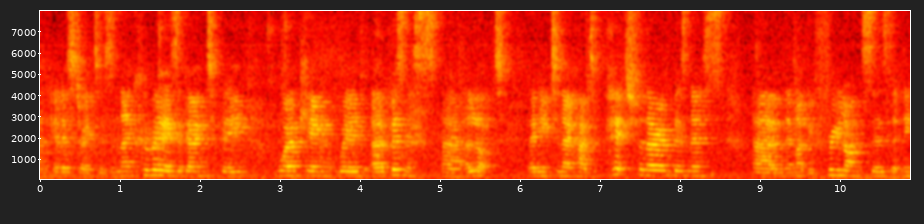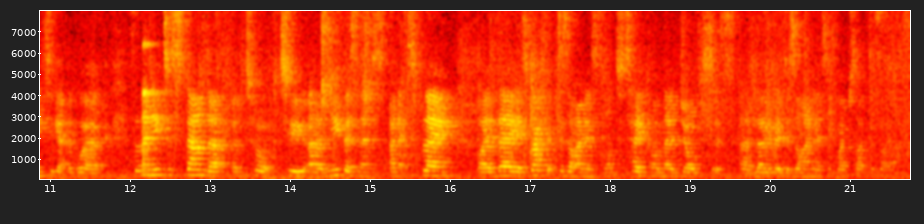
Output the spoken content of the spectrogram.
and illustrators. And their careers are going to be working with uh, business uh, a lot. They need to know how to pitch for their own business, um, there might be freelancers that need to get the work. So they need to stand up and talk to a new business and explain why they, as graphic designers, want to take on their jobs as uh, logo designers and website designers.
